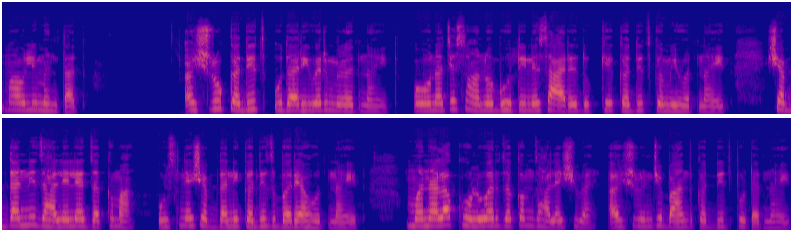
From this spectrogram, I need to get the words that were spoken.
माऊली म्हणतात, अश्रू कधीच उदारीवर मिळत नाहीत. कोणाच्या सहानुभूतीने सारे दुःखे कधीच कमी होत नाहीत. शब्दांनी झालेल्या जखमा उसण्या शब्दांनी कधीच बऱ्या होत नाहीत. मनाला खोलवर जखम झाल्याशिवाय अश्रूंचे बांध कधीच फुटत नाहीत.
